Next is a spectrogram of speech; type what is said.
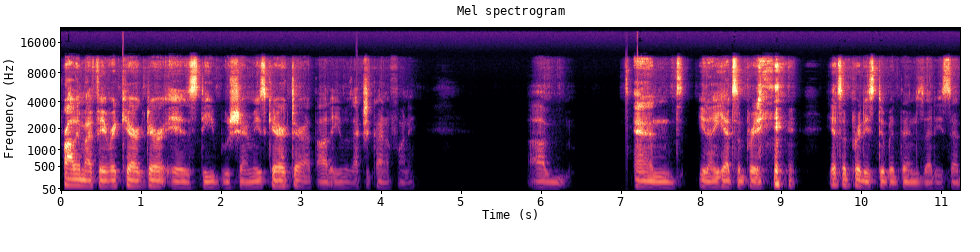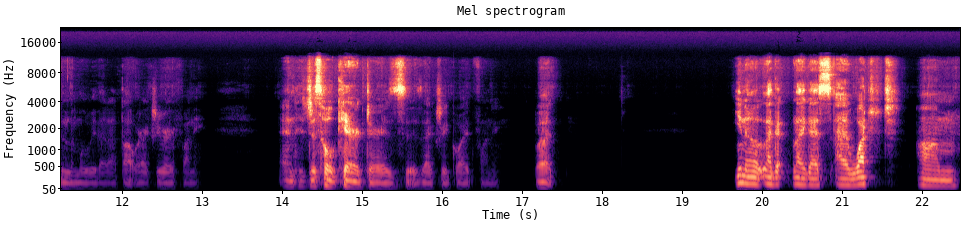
probably my favorite character is Steve Buscemi's character. I thought he was actually kind of funny. Um, and you know, he had some pretty he had some pretty stupid things that he said in the movie that I thought were actually very funny. And his just whole character is is actually quite funny. But you know, like like I, I watched um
